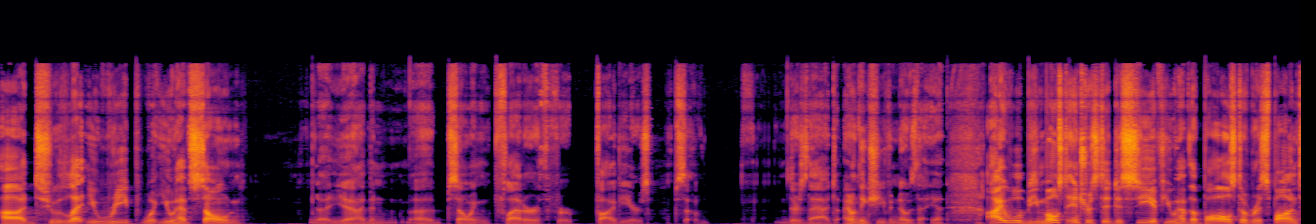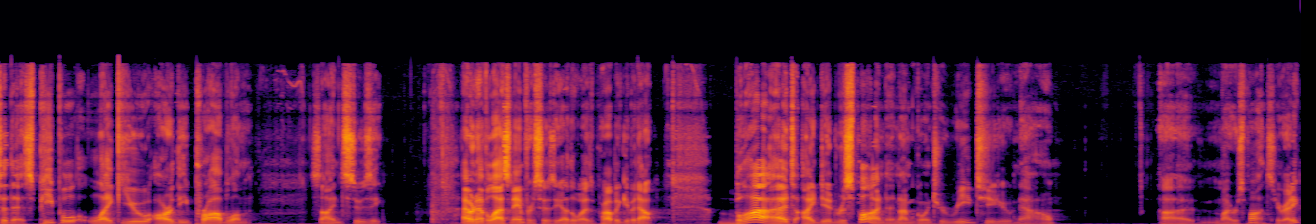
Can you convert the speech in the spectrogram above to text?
Uh, to let you reap what you have sown. Uh, yeah, I've been uh, sowing flat earth for five years. So there's that. I don't think she even knows that yet. I will be most interested to see if you have the balls to respond to this. People like you are the problem. Signed, Susie. I don't have a last name for Susie, otherwise I'd probably give it out. But I did respond, and I'm going to read to you now uh, my response. You ready?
